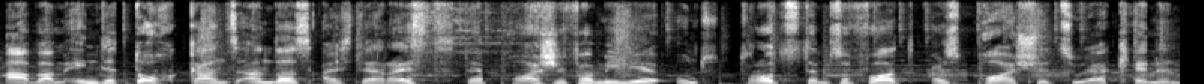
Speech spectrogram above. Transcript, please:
aber am Ende doch ganz anders als der Rest der Porsche-Familie und trotzdem sofort als Porsche zu erkennen.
